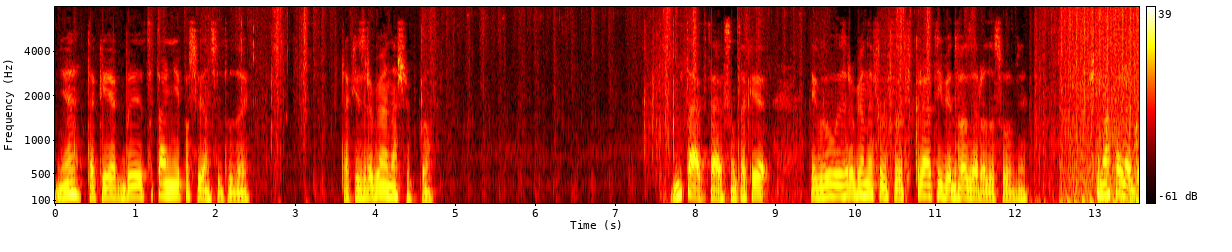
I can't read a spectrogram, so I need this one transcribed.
nie? Takie jakby totalnie pasujące tutaj. Takie zrobione na szybko. No tak, tak, są takie jakby były zrobione w, w, w Creative 2.0 dosłownie. Siema kolego.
